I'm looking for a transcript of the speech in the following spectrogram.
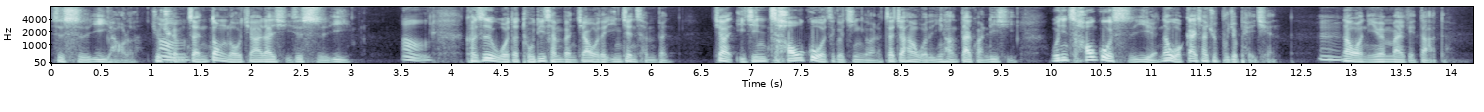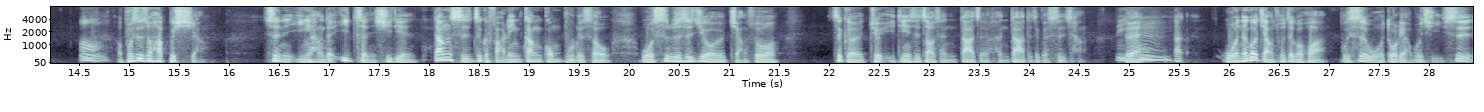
是十亿好了，就全嗯整栋楼加在一起是十亿，嗯可是我的土地成本加我的营建成本，这样已经超过这个金额了，再加上我的银行贷款利息，我已经超过十亿了。那我盖下去不就赔钱？嗯，那我宁愿卖给大的，嗯而不是说他不想，是你银行的一整系列。当时这个法令刚公布的时候，我是不是就有讲说，这个就一定是造成大者很大的这个市场？对没错，嗯我能够讲出这个话，不是我多了不起，是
